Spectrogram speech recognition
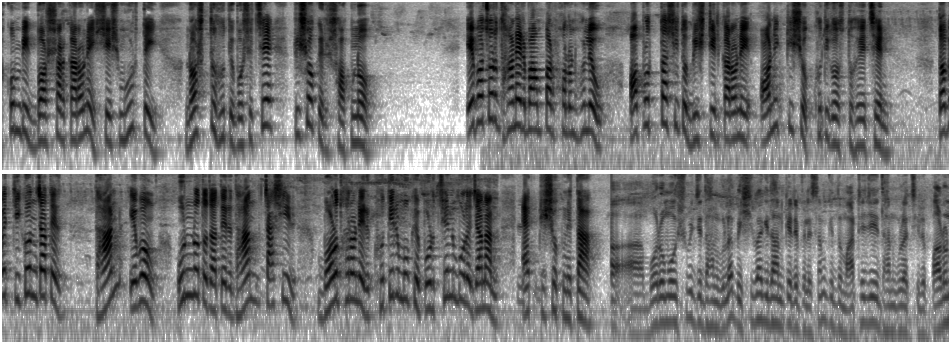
আকম্বিক বর্ষার কারণে শেষ মুহূর্তেই নষ্ট হতে বসেছে কৃষকের স্বপ্ন। এবছর ধানের বাম্পার ফলন হলেও অপ্রত্যাশিত বৃষ্টির কারণে অনেক কৃষক ক্ষতিগ্রস্ত হয়েছেন। তবে চিকন জাতের ধান এবং উন্নত জাতের ধান চাষির বড় ধরনের ক্ষতির মুখে পড়ছেন বলে জানান এক কৃষক নেতা। বড় মৌসুমে যে ধানগুলো, বেশিরভাগই ধান কেটে ফেলেছিলাম, কিন্তু মাঠে যে ধানগুলো ছিল, পারণ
